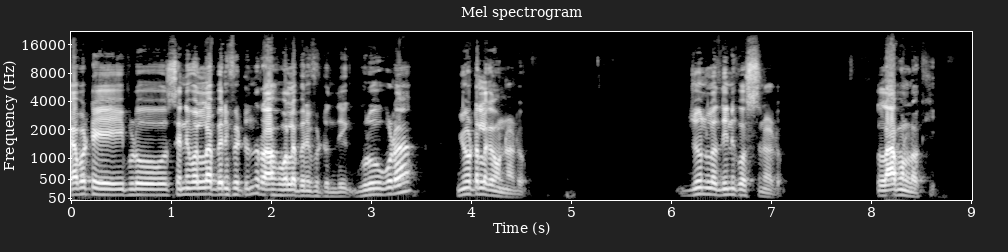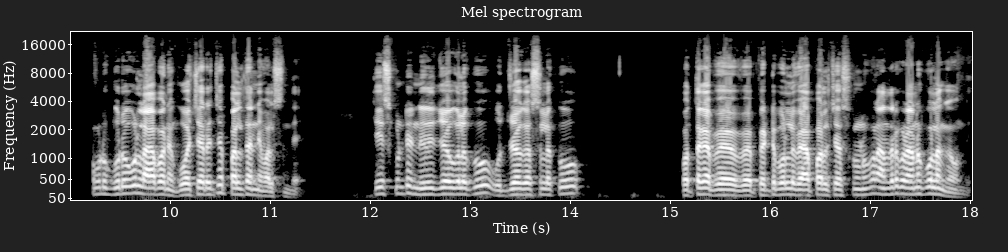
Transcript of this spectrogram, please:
కాబట్టి ఇప్పుడు శని వల్ల బెనిఫిట్ ఉంది రాహు వల్ల బెనిఫిట్ ఉంది. గురువు కూడా న్యూట్రల్గా ఉన్నాడు. జూన్లో దీనికి వస్తున్నాడు. లాభంలోకి. ఇప్పుడు గురువు కూడా లాభాన్ని గోచరించే ఫలితాన్ని ఇవ్వాల్సిందే. తీసుకుంటే నిరుద్యోగులకు ఉద్యోగస్తులకు కొత్తగా పె- పెట్టుబడులు వ్యాపారాలు చేసుకున్న కూడా అందరూ కూడా అనుకూలంగా ఉంది.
